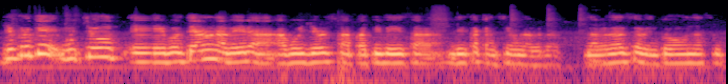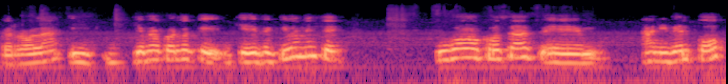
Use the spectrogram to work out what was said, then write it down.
Yo creo que muchos eh, voltearon a ver a, a Boy George a partir de esa, de esa canción, la verdad. La verdad se aventó una super rola y yo me acuerdo que, que efectivamente hubo cosas eh, a nivel pop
